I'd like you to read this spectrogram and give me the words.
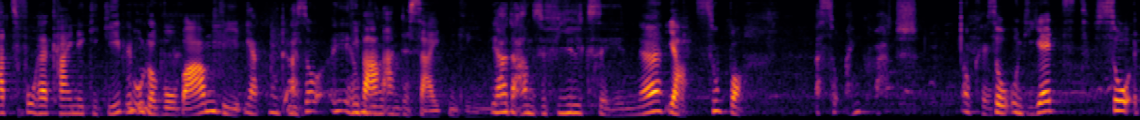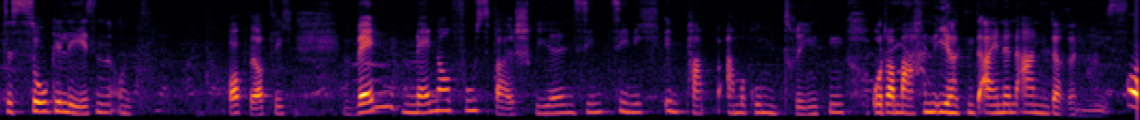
hat es vorher keine gegeben oder wo waren die? Ja gut, also Die waren an der Seitenlinie. ja, da haben sie viel gesehen, ne? Ja. super. Ach so ein Quatsch. Okay. So, und jetzt so, das so gelesen und wortwörtlich. Wenn Männer Fußball spielen, sind sie nicht im Pub am Rumtrinken oder machen irgendeinen anderen Mist.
